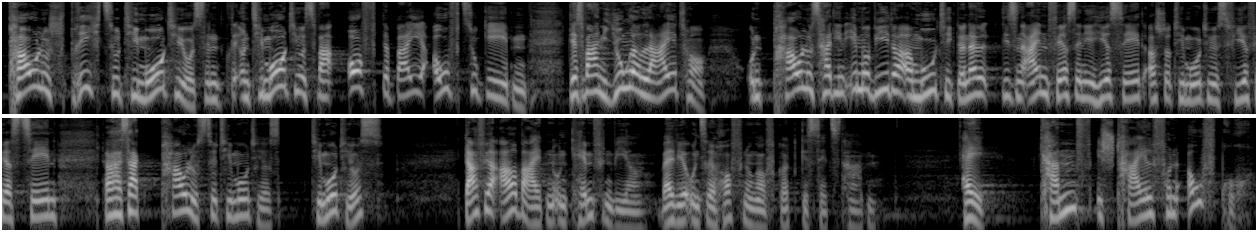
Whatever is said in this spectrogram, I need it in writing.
Paulus spricht zu Timotheus und, und Timotheus war oft dabei aufzugeben. Das war ein junger Leiter und Paulus hat ihn immer wieder ermutigt. Und diesen einen Vers, den ihr hier seht, 1. Timotheus 4, Vers 10, da sagt Paulus zu Timotheus, Timotheus, Dafür arbeiten und kämpfen wir, weil wir unsere Hoffnung auf Gott gesetzt haben. Hey, Kampf ist Teil von Aufbruch.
